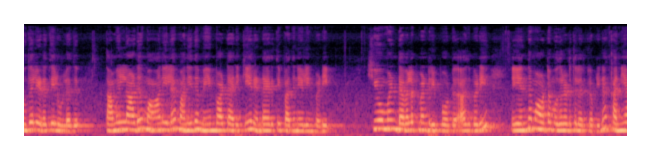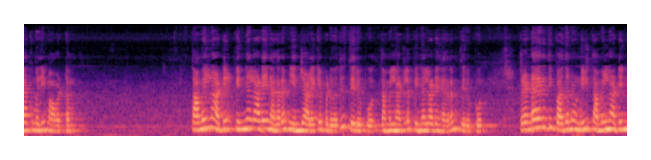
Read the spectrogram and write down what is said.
முதல் இடத்தில் உள்ளது. தமிழ்நாடு மாநில மனித மேம்பாட்டு அறிக்கை ரெண்டாயிரத்தி பதினேழின் படி. ஹியூமன் டெவலப்மெண்ட் ரிப்போர்ட் அதுபடி எந்த மாவட்டம் முதலிடத்தில் இருக்குது அப்படின்னா கன்னியாகுமரி மாவட்டம். தமிழ்நாட்டில் பின்னலாடை நகரம் என்று அழைக்கப்படுவது திருப்பூர். தமிழ்நாட்டில் பின்னலாடை நகரம் திருப்பூர். ரெண்டாயிரத்தி பதினொன்றில் தமிழ்நாட்டின்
